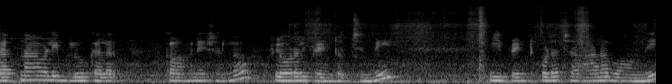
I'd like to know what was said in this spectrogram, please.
Ratnavali blue colour కాంబినేషన్లో ఫ్లోరల్ ప్రింట్ వచ్చింది. ఈ ప్రింట్ కూడా చాలా బాగుంది.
